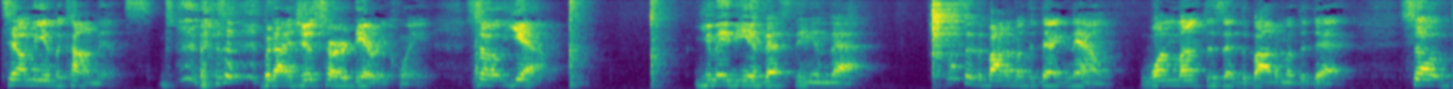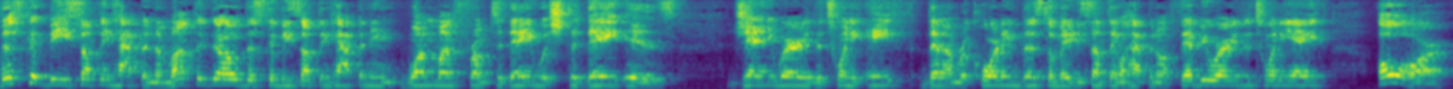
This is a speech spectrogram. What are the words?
Tell me in the comments. but I just heard Dairy Queen. So yeah, you may be investing in that. What's at the bottom of the deck now? One month is at the bottom of the deck. So this could be something happened a month ago. This could be something happening one month from today, which today is January the 28th that I'm recording this. So maybe something will happen on February the 28th. Or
